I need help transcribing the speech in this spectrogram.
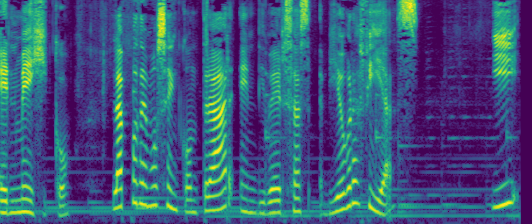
en México la podemos encontrar en diversas biografías y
